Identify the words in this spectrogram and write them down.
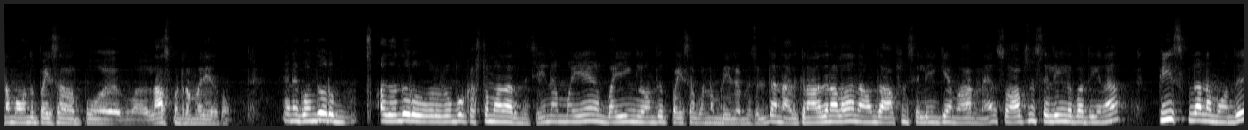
நம்ம வந்து பைசா போ லாஸ் பண்ணுற மாதிரி இருக்கும். எனக்கு வந்து ஒரு அது வந்து ஒரு ஒரு ரொம்ப கஷ்டமாக தான் இருந்துச்சு. நம்ம ஏன் பையிங்கில் வந்து பைசா பண்ண முடியல அப்படின்னு சொல்லிட்டு நான் அதுக்கு அதனால தான் நான் வந்து ஆப்ஷன் செல்லிங்கே மாறினேன். ஸோ ஆப்ஷன் செல்லிங்கில் பார்த்தீங்கன்னா பீஸ்ஃபுல்லாக நம்ம வந்து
